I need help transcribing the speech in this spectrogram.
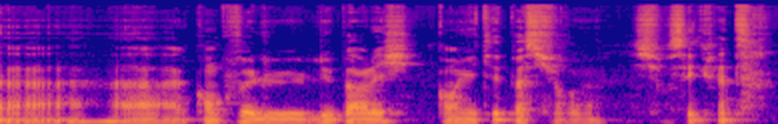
à, à, quand on pouvait lui, lui, parler quand il était pas sur sur ses crêtes.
